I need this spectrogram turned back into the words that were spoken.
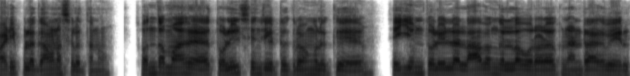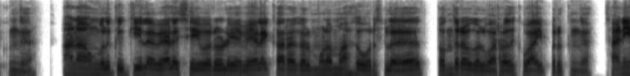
படிப்பில் கவனம் செலுத்தணும். சொந்தமாக தொழில் செஞ்சுக்கிட்டு இருக்கிறவங்களுக்கு செய்யும் தொழிலில் லாபங்கள்லாம் ஓரளவுக்கு நன்றாகவே இருக்குங்க. ஆனால் உங்களுக்கு கீழே வேலை செய்வருடைய வேலைக்காரர்கள் மூலமாக ஒரு சில தொந்தரவுகள் வர்றதுக்கு வாய்ப்பு இருக்குங்க. சனி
